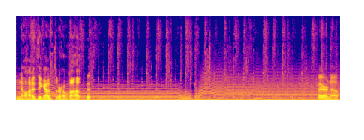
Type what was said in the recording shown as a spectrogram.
No, I think I would throw up. Fair enough.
